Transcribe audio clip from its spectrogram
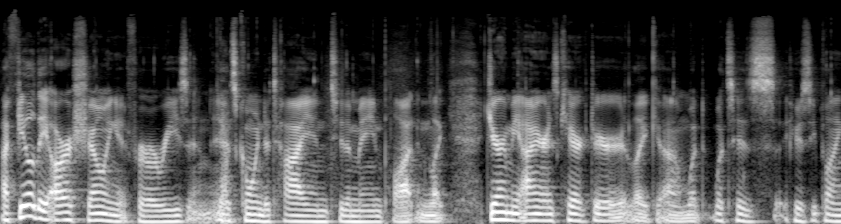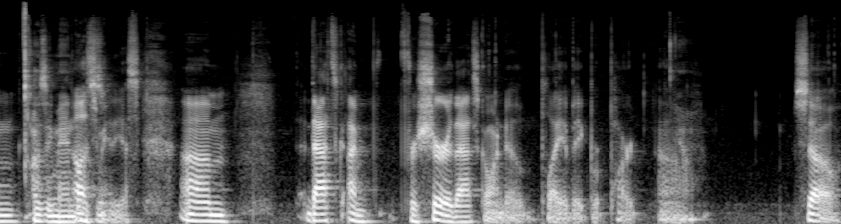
I feel they are showing it for a reason and it's going to tie into the main plot and like Jeremy Irons' character like um, what what's his who's he playing Ozymandias. Ozymandias. Um, that's I'm for sure that's going to play a big part. Um, Yeah. So,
